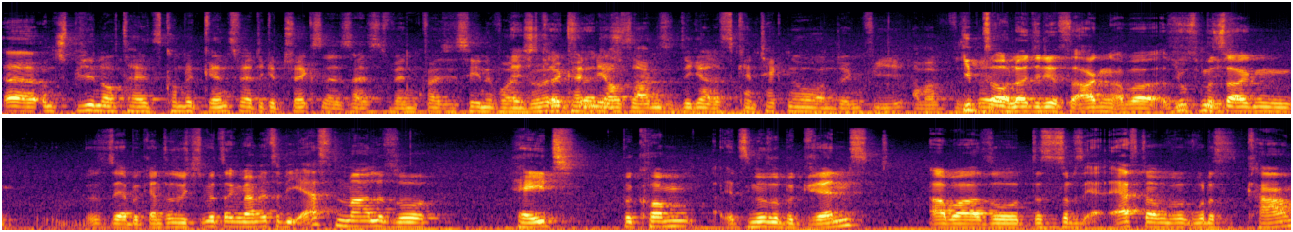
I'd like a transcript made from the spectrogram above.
Äh, und spielen auch teils komplett grenzwertige Tracks. Also Das heißt, wenn quasi die Szene wollen Echt würde, könnten die auch sagen, so Digga, das ist kein Techno und irgendwie, aber Gibt es auch Leute, die das sagen, aber also ich muss nicht. sagen, sehr begrenzt. Also ich würde sagen, wir haben jetzt so die ersten Male so Hate bekommen, jetzt nur so begrenzt, aber so, das ist so das erste wo, wo das kam.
